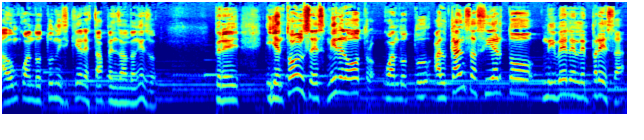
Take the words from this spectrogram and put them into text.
aun cuando tú ni siquiera estás pensando en eso. Pero, y entonces, mire lo otro, cuando tú alcanzas cierto nivel en la empresa,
